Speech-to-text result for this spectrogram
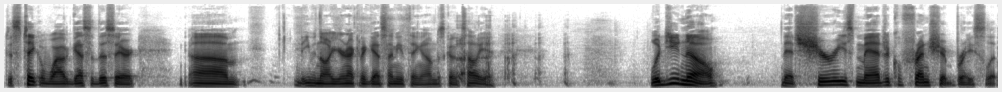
Just take a wild guess at this, Erik. Um, even though you're not going to guess anything, I'm just going to tell you. Would you know that Shuri's magical friendship bracelet,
